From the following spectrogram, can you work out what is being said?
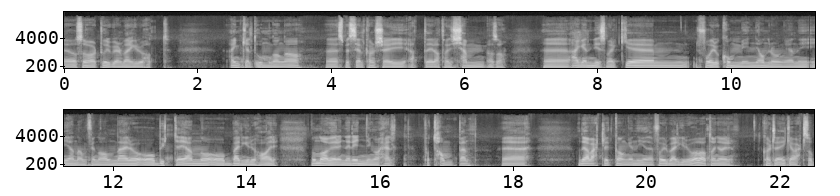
og så har Torbjørn Bergerud hatt enkeltomganger, eh, spesielt kanskje etter at han kommer Altså, eh, Eggen Rismark eh, får jo komme inn i andre omgangen i, i NM-finalen der og, og bytte igjen, og, og Bergerud har noen avgjørende redninger helt på tampen. Eh, og Det har vært litt gangen i det for Bergerud òg, at han har kanskje ikke vært så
